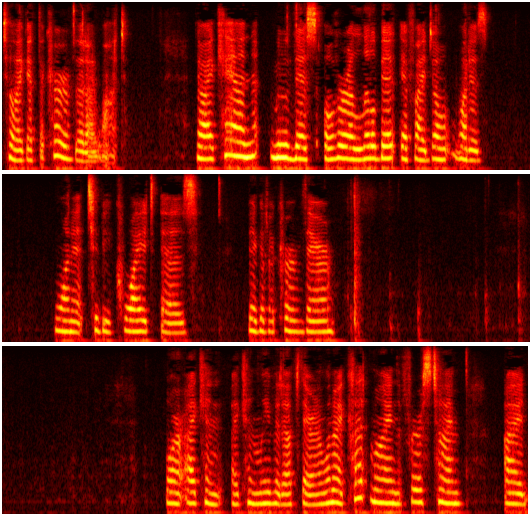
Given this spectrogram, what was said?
till I get the curve that I want. Now I can move this over a little bit if I don't want, as, want it to be quite as big of a curve there. Or I can I can leave it up there. And when I cut mine the first time, I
